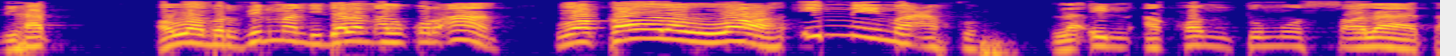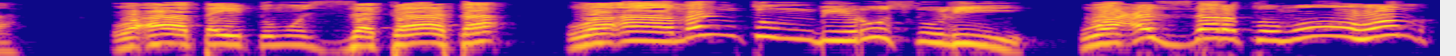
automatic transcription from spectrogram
Lihat, Allah berfirman di dalam Al-Qur'an, "Wa qala Allah, inni ma'akum la in aqamtumus salata wa ataitumuz zakata wa amantum bi rusuli wa azzartumuhum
